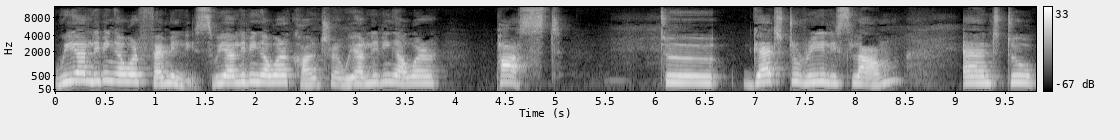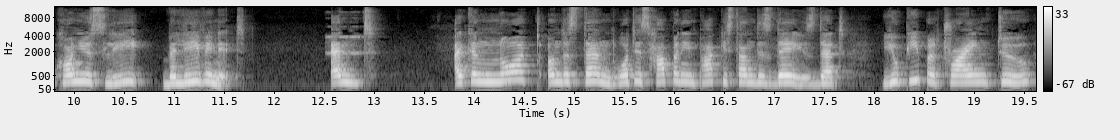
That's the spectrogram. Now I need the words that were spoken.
we are living our families we are living our culture we are living our past to get to real Islam and to consciously believe in it and I cannot understand what is happening in Pakistan these days that You people trying to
